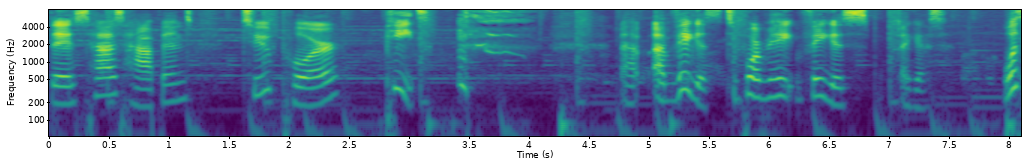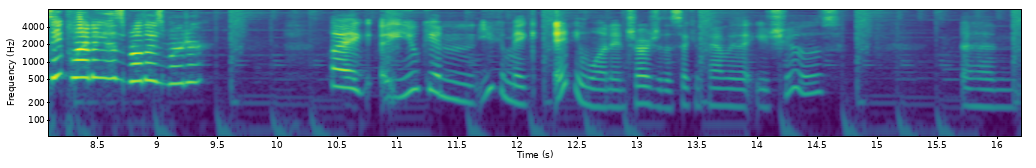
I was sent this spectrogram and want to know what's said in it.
this has happened to poor Pete. at, at Vegas, to poor Vegas, I guess. Was he planning his brother's murder? Like you can you can make anyone in charge of the second family that you choose. And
